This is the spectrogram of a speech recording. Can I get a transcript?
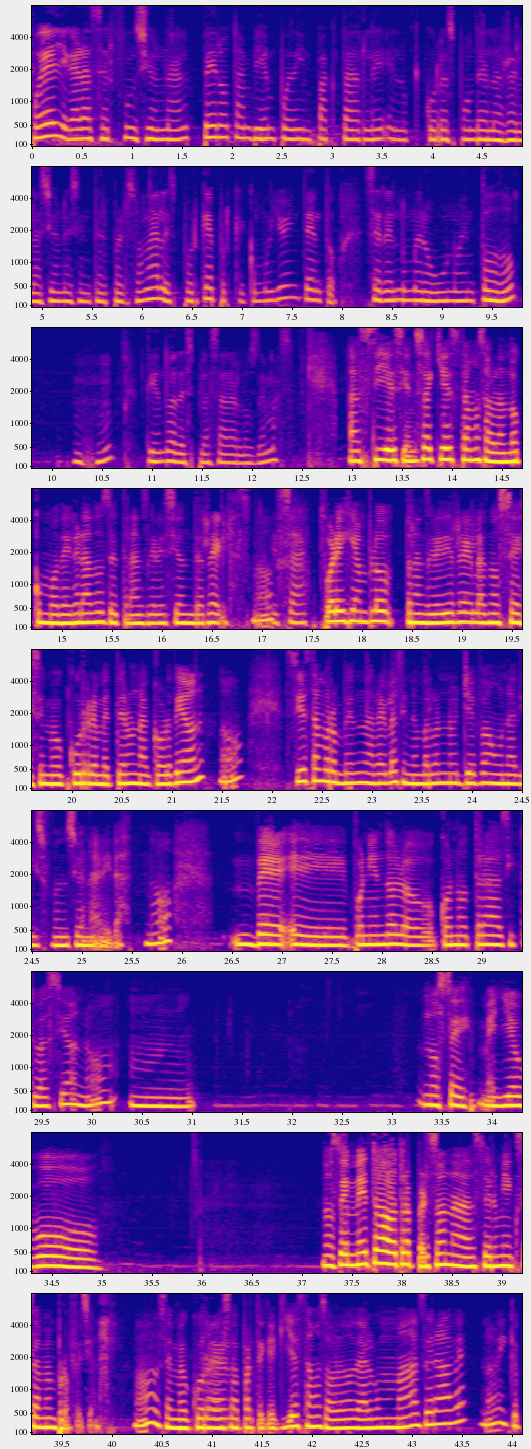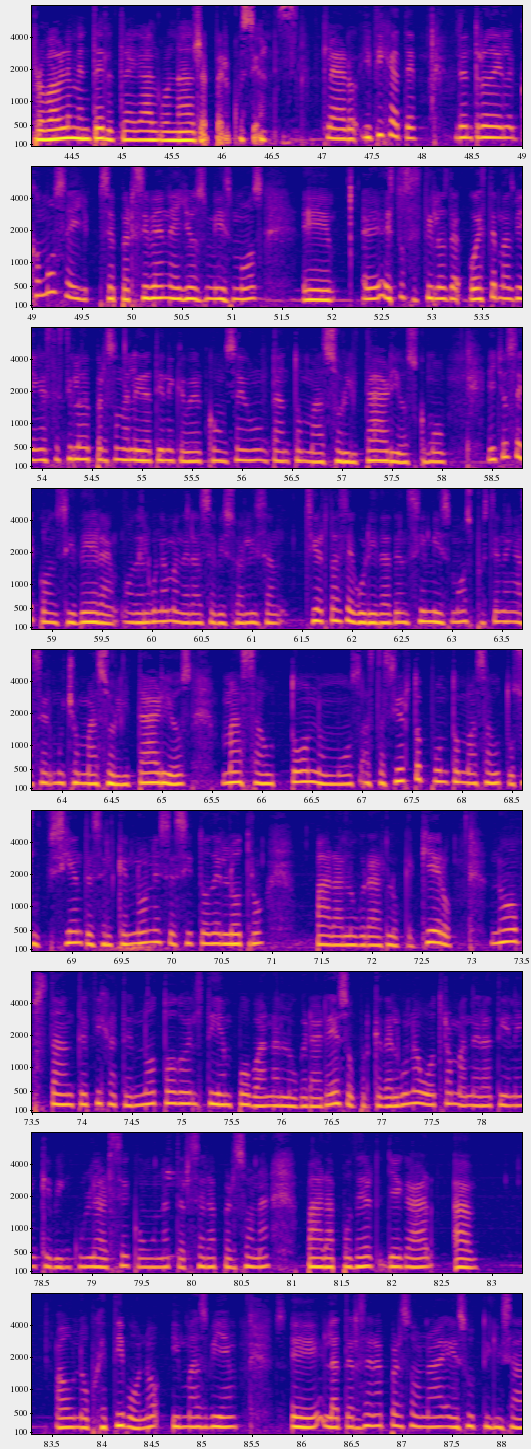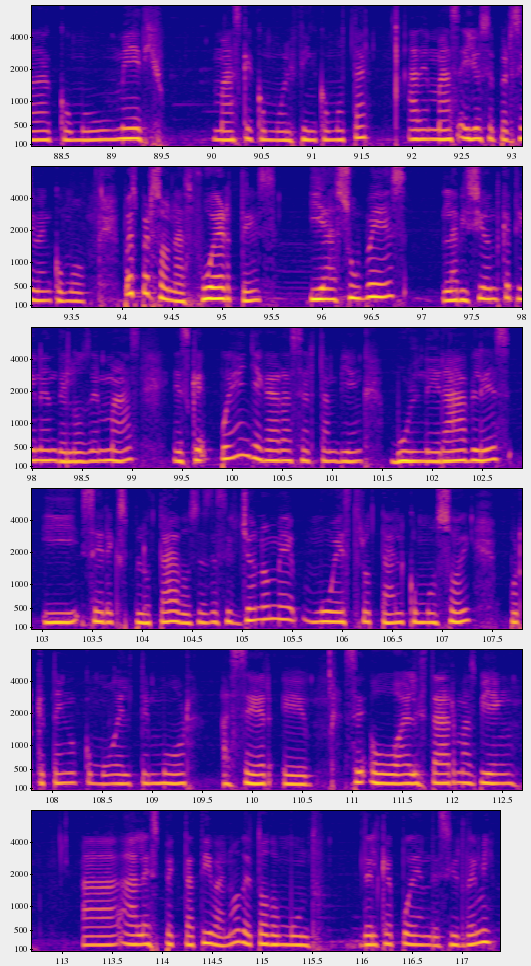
puede llegar a ser funcional, pero también puede impactarle en lo que corresponde a las relaciones interpersonales. ¿Por qué? Porque como yo intento ser el número uno en todo, tiendo a desplazar a los demás. Así es, y entonces aquí estamos hablando como de grados de transgresión de reglas, ¿no? Exacto. Por ejemplo, transgredir reglas, no sé, se me ocurre meter un acordeón, ¿no? Sí estamos rompiendo una regla, sin embargo no lleva a una disfuncionalidad, ¿no? Ve, eh, poniéndolo con otra situación, ¿no? Mm, no sé, me llevo, no sé, meto a otra persona a hacer mi examen profesional, ¿no? Se me ocurre esa parte que aquí ya estamos hablando de algo más grave, ¿no? Y que probablemente le traiga algunas repercusiones. Claro, y fíjate, dentro de cómo se, se perciben ellos mismos, eh, eh, estos estilos de, o este más bien, este estilo de personalidad tiene que ver con ser un tanto más solitarios, como ellos se consideran o de alguna manera se visualizan cierta seguridad en sí mismos, pues tienden a ser mucho más solitarios, más autónomos, hasta cierto punto más autosuficientes, el que no necesito del otro para lograr lo que quiero. No obstante, fíjate, no todo el tiempo van a lograr eso, porque de alguna u otra manera tienen que vincularse con una tercera persona para poder llegar a a un objetivo, ¿no? Y más bien eh, la tercera persona es utilizada como un medio, más que como el fin como tal. Además, ellos se perciben como, pues, personas fuertes y a su vez la visión que tienen de los demás es que pueden llegar a ser también vulnerables y ser explotados. Es decir, yo no me muestro tal como soy porque tengo como el temor a ser eh, o al estar más bien a, la expectativa ¿no? de todo mundo, del que pueden decir de mí.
